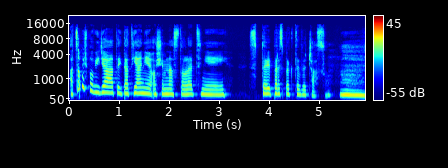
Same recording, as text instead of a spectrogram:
A co byś powiedziała tej Tatianie osiemnastoletniej z tej perspektywy czasu? Hmm.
